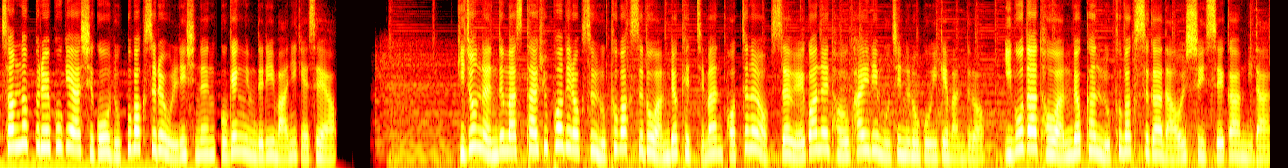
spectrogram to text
선루프를 포기하시고 루프박스를 올리시는 고객님들이 많이 계세요. 기존 랜드마스터 슈퍼디럭스 루프박스도 완벽했지만 버튼을 없애 외관을 더욱 하이리 무진으로 보이게 만들어 이보다 더 완벽한 루프박스가 나올 수 있을까 합니다.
